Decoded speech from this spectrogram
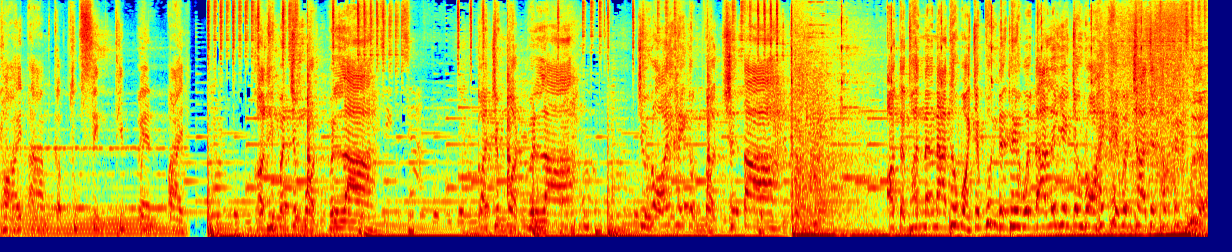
คอยตามกับทุกสิ่งที่เป็นไป ก่อนที่มันจะหมดเวลา ก่อนจะหมดเวลา จะร้อยใครกำหนดชะตา เอาแต่พันนานาถ้าหวังจะพึ่งแต่เทวดา และยังจะรอให้ใครบัญชาจะทำไปเพื่อ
